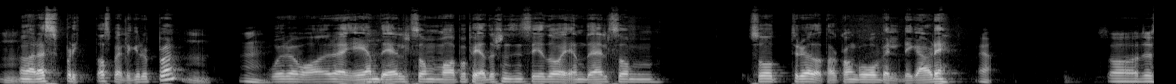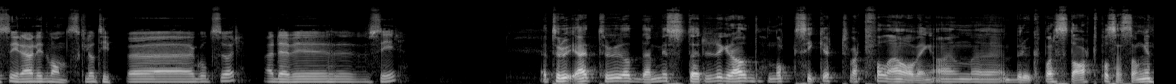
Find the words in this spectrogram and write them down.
Men det er ei splitta spillergruppe, hvor det var en del som var på Pedersen sin side, og en del som Så tror jeg dette kan gå veldig galt. Ja. Så du sier det er litt vanskelig å tippe gods i år? Er det vi sier? Jeg tror, jeg tror at dem i større grad, nok sikkert, i hvert fall er avhengig av en uh, brukbar start på sesongen.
